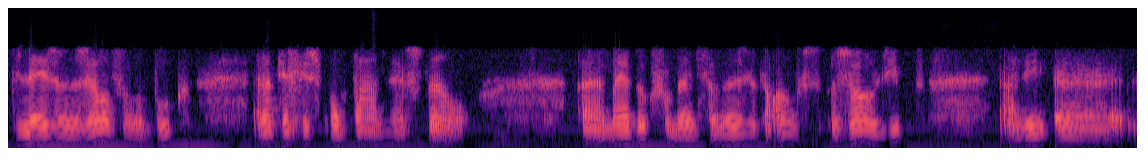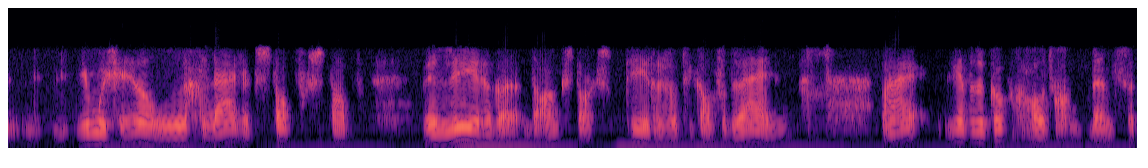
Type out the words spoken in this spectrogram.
Die lezen zelf wel een boek. En dan krijg je spontaan herstel. Eh, maar je hebt ook van mensen, dan zit de angst zo diep. Ja, die, eh, die moet je heel geleidelijk, stap voor stap, weer leren de, de angst te accepteren, zodat die kan verdwijnen. Maar je hebt natuurlijk ook een grote groep mensen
